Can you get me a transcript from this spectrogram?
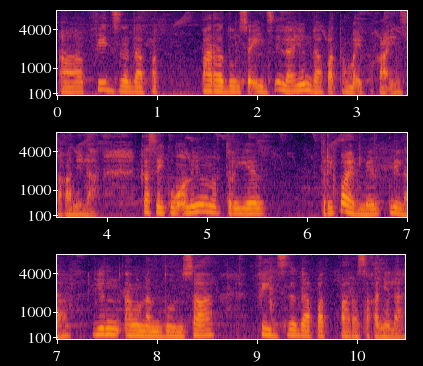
ah, feeds na dapat para doon sa AIDS nila, yun dapat ang maipakain sa kanila. Kasi kung ano yung nutrient requirement nila, yun ang nandun sa feeds na dapat para sa kanila.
